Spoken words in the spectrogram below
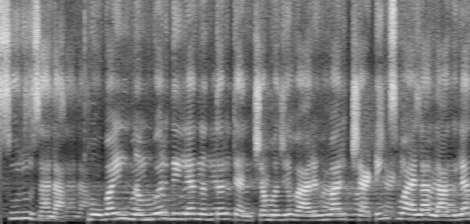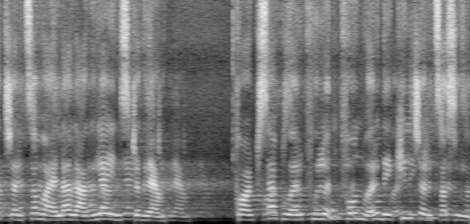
सुरू झाला. मोबाईल नंबर दिल्यानंतर त्यांच्यामध्ये वारंवार चॅटिंग्स व्हायला लागल्या चर्चा व्हायला लागल्या इंस्टाग्राम व्हॉट्सअप वर फुलन फोनवर देखील चर्चा सुरू.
